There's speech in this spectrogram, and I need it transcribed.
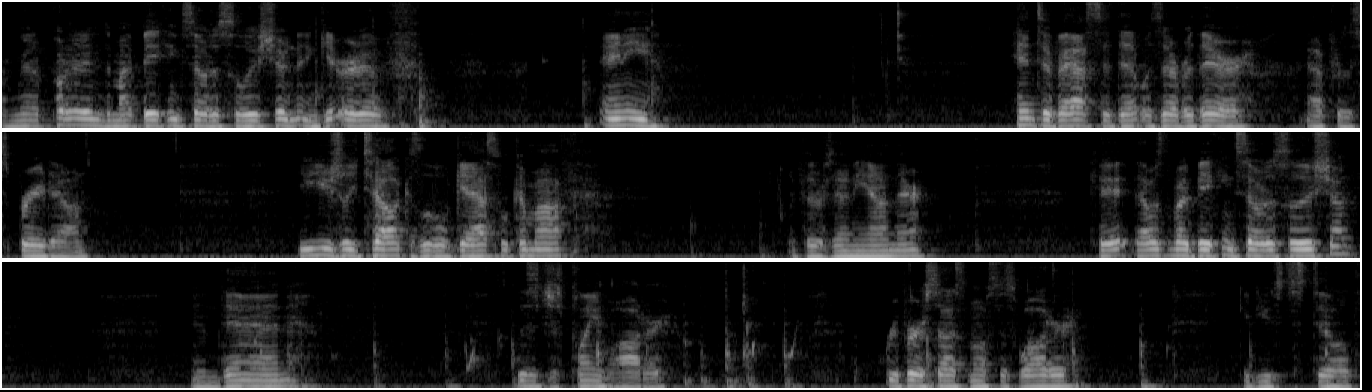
I'm going to put it into my baking soda solution and get rid of any hint of acid that was ever there after the spray down. You usually tell because a little gas will come off if there's any on there. Okay, that was my baking soda solution. And then this is just plain water. Reverse osmosis water. Could use distilled.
